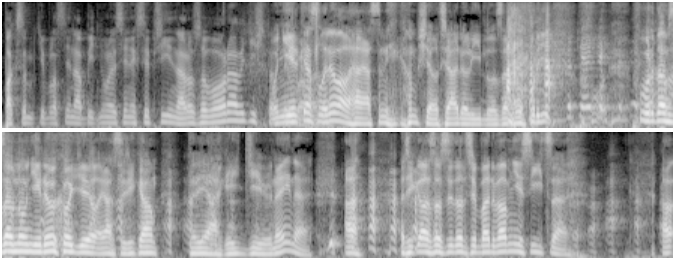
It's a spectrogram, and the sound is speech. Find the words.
pak jsem ti vlastně nabídnul, jestli nechci přijít na rozhovor a vidíš to. Oni ty Jirka sledoval, já jsem někam šel, třeba do Lidlu, za mnou furt, furt, furt tam za mnou někdo chodil a já si říkám, to je nějaký divnej, ne? A, a říkal jsem si to třeba dva měsíce. A,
